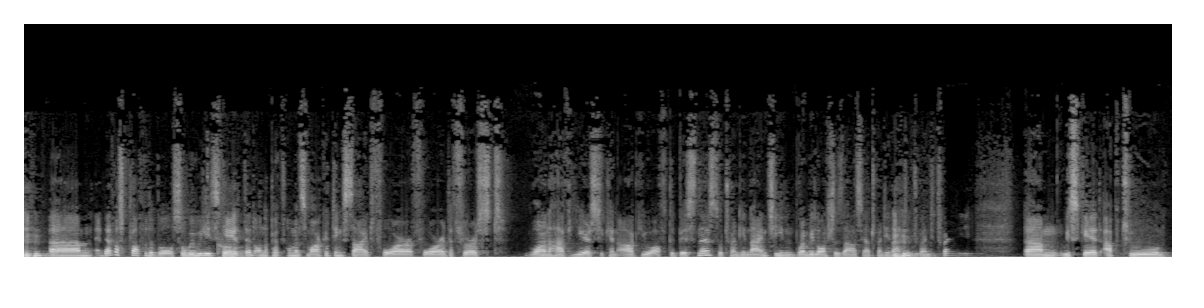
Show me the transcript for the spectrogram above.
mm-hmm. um, and that was profitable so we really scaled cool. that on the performance marketing side for for the first one and a half years you can argue of the business so 2019 when we launched the yeah 2019 mm-hmm. 2020 um, we scaled up to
